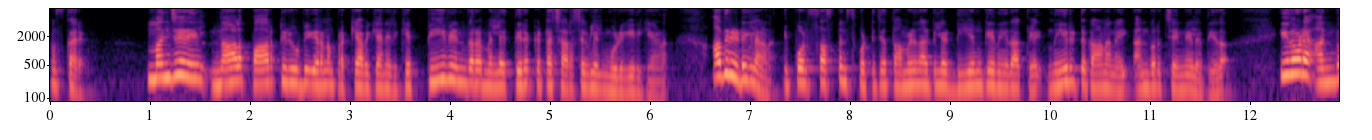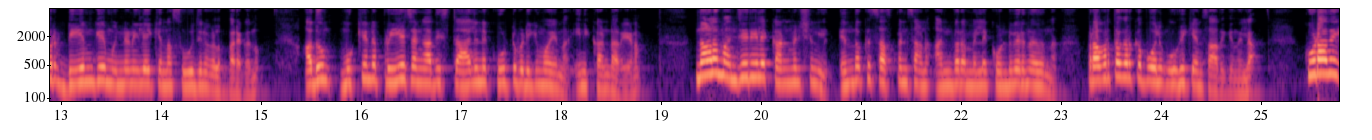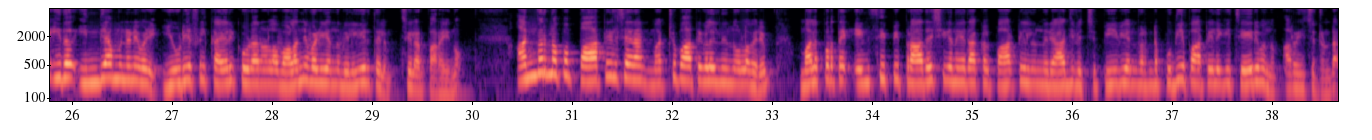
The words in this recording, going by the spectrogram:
നമസ്കാരം. മഞ്ചേരിയിൽ നാളെ പാർട്ടി രൂപീകരണം പ്രഖ്യാപിക്കാനിരിക്കെ P V Anvar M L A തിരക്കിട്ട ചർച്ചകളിൽ മുഴുകിയിരിക്കുകയാണ് അതിനിടയിലാണ് ഇപ്പോൾ സസ്പെൻസ് പൊട്ടിച്ച തമിഴ്നാട്ടിലെ ഡി എം കെ നേതാക്കളെ നേരിട്ട് കാണാനായി അൻവർ ചെന്നൈയിലെത്തിയത്. ഇതോടെ അൻവർ ഡി എം കെ മുന്നണിയിലേക്കെന്ന സൂചനകളും പരക്കുന്നു. അതും മുഖ്യന്റെ പ്രിയ ചങ്ങാതി സ്റ്റാലിനെ കൂട്ടുപിടിക്കുമോ എന്ന് ഇനി കണ്ടറിയണം. നാളെ മഞ്ചേരിയിലെ കൺവെൻഷനിൽ എന്തൊക്കെ സസ്പെൻസാണ് അൻവർ എം എൽ എ കൊണ്ടുവരുന്നതെന്ന് പ്രവർത്തകർക്ക് പോലും ഊഹിക്കാൻ സാധിക്കുന്നില്ല. കൂടാതെ ഇത് ഇന്ത്യ മുന്നണി വഴി യു ഡി എഫിൽ കയറിക്കൂടാനുള്ള വളഞ്ഞ വഴിയെന്ന വിലയിരുത്തലും ചിലർ പറയുന്നു. അൻവറിനൊപ്പം പാർട്ടിയിൽ ചേരാൻ മറ്റു പാർട്ടികളിൽ നിന്നുള്ളവരും മലപ്പുറത്തെ എൻ സി പി പ്രാദേശിക നേതാക്കൾ പാർട്ടിയിൽ നിന്ന് രാജിവെച്ച് പി വി അൻവറിന്റെ പുതിയ പാർട്ടിയിലേക്ക് ചേരുമെന്നും അറിയിച്ചിട്ടുണ്ട്.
